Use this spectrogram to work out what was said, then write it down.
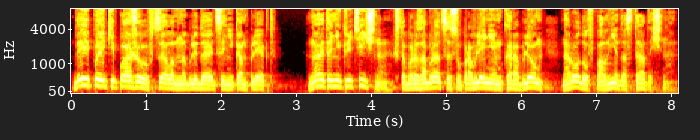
да и по экипажу в целом наблюдается некомплект. Но это не критично, чтобы разобраться с управлением кораблем, народу вполне достаточно.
